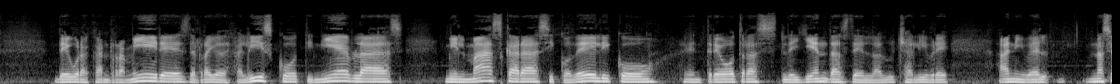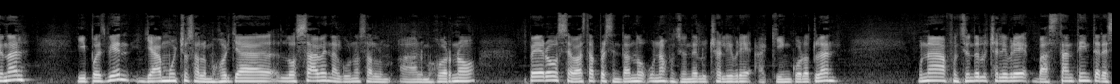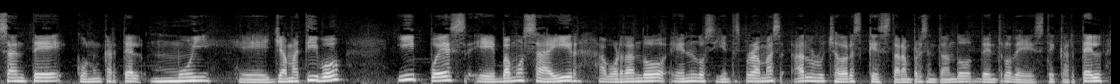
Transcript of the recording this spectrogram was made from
de Huracán Ramírez, del Rayo de Jalisco, Tinieblas, Mil Máscaras, Psicodélico, entre otras leyendas de la lucha libre a nivel nacional. Y pues bien, ya muchos a lo mejor ya lo saben, algunos a lo, a lo mejor no, pero se va a estar presentando una función de lucha libre aquí en Corotlán. Una función de lucha libre bastante interesante, con un cartel muy eh, llamativo. Y pues eh, vamos a ir abordando en los siguientes programas a los luchadores que se estarán presentando dentro de este cartel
